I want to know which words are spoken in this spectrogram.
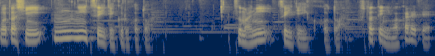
私についてくること妻についていくこと二手に分かれて、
